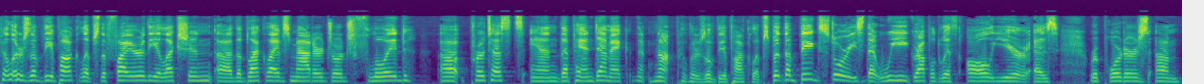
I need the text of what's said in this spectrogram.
pillars of the apocalypse, the fire, the election, uh, the Black Lives Matter, George Floyd uh, protests and the pandemic, not pillars of the apocalypse, but the big stories that we grappled with all year as reporters. Um,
